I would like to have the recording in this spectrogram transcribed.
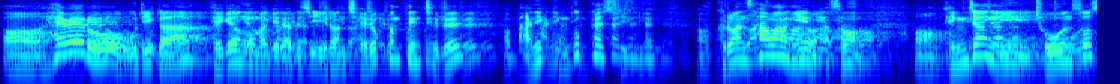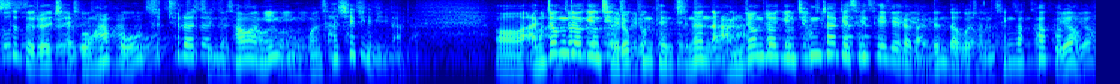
어, 해외로 우리가 배경음악이라든지 이런 재료 콘텐츠를 어, 많이 공급할 수 있는 어, 그런 상황이 와서 어, 굉장히 좋은 소스들을 제공하고 수출할 수 있는 상황이 온 건 사실입니다. 어, 안정적인 재료 콘텐츠는 안정적인 창작의 생태계를 만든다고 저는 생각하고요.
